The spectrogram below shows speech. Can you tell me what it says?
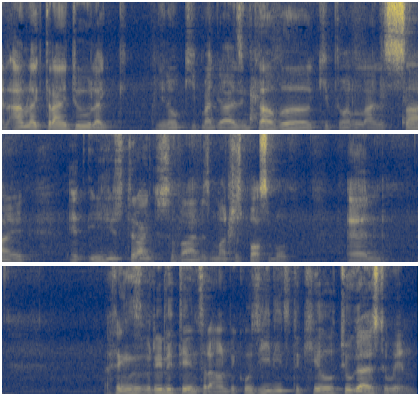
and I'm like trying to like you know keep my guys in cover, keep them on the line of sight it, you're just trying to survive as much as possible. And I think this is really tense around because he needs to kill two guys to win.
